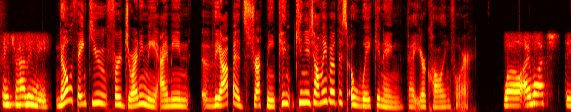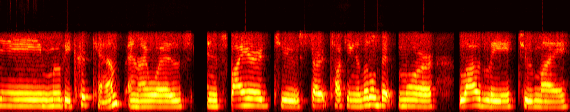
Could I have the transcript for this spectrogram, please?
Thanks for having me. No, thank you for joining me. I mean, the op-ed struck me. Can can you tell me about this awakening that you're calling for? Well, I watched the movie Crip Camp and I was inspired to start talking a little bit more loudly to my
